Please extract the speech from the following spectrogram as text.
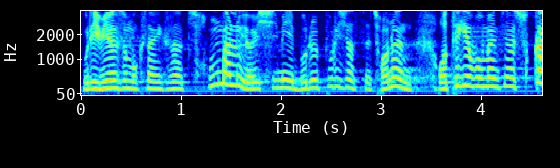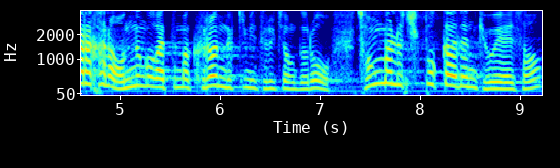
우리 이면수 목사님께서 정말로 열심히 물을 뿌리셨어요. 저는 어떻게 보면 그냥 숟가락 하나 얻는 것 같은 막 그런 느낌이 들 정도로 정말로 축복받은 교회에서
